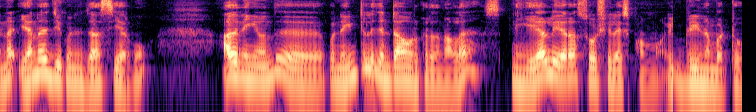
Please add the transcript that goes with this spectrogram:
என எனர்ஜி கொஞ்சம் ஜாஸ்தியாக இருக்கும். அது நீங்கள் வந்து கொஞ்சம் இன்டெலிஜென்ட்டாகவும் இருக்கிறதுனால நீங்கள் ஏர்லியராக சோஷியலைஸ் பண்ணணும். ப்ரீ number two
